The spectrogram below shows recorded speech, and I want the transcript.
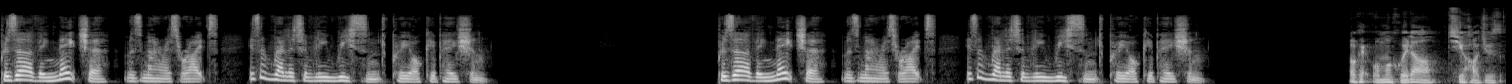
Preserving nature, Ms. Maris writes, is a relatively recent preoccupation. Preserving nature, Ms. Maris writes, is a relatively recent preoccupation. OK，我们回到七号句子，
